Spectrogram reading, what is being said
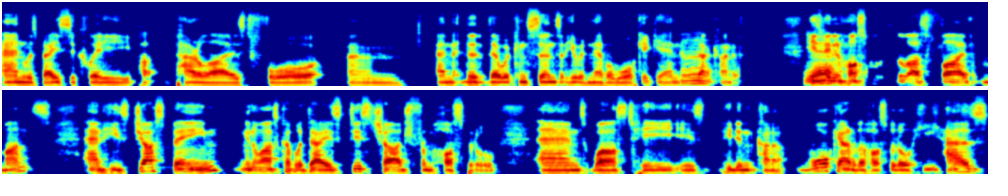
and was basically p- paralyzed for, um, and th- there were concerns that he would never walk again, mm. that kind of yeah. He's been in hospital for the last five months, and he's just been in the last couple of days discharged from hospital. And whilst he is, he didn't kind of walk out of the hospital. He has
